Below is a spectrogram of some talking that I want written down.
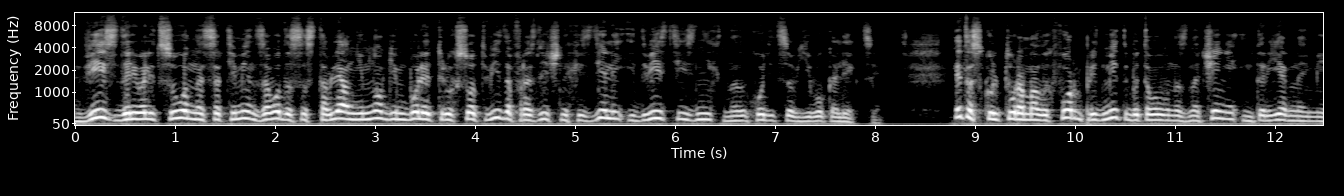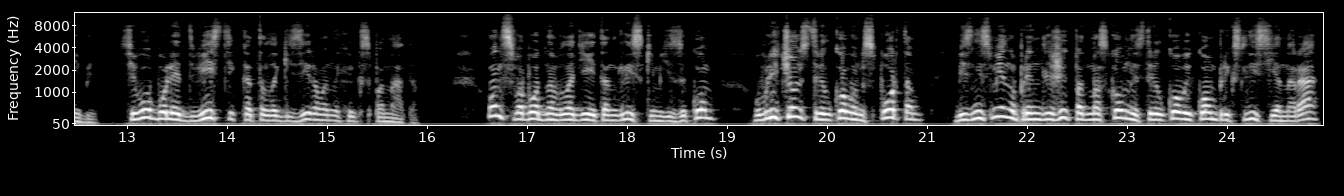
Весь дореволюционный ассортимент завода составлял немногим более 300 видов различных изделий и 200 из них находятся в его коллекции. Это скульптура малых форм, предметы бытового назначения, интерьерная мебель. Всего более 200 каталогизированных экспонатов. Он свободно владеет английским языком, увлечен стрелковым спортом, бизнесмену принадлежит подмосковный стрелковый комплекс «Лисья нора»,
